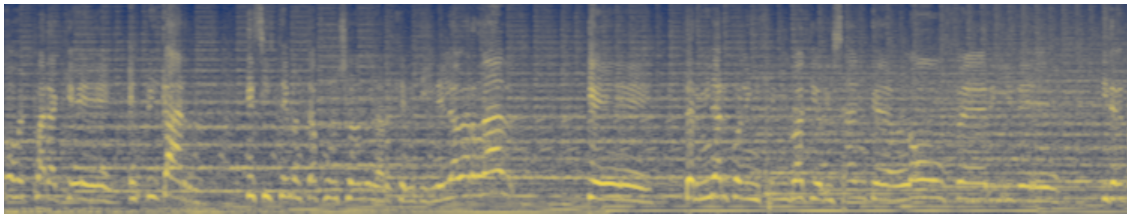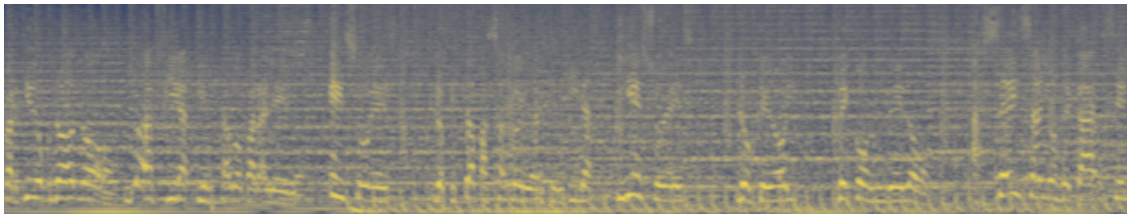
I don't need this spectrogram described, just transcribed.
Esto es para que explicar qué sistema está funcionando en la Argentina. Y la verdad que terminar con la ingenuidad teorizante del Lofer y, de, y del partido, no, no, mafia y Estado paralelo. Eso es lo que está pasando en la Argentina y eso es lo que hoy me condenó a seis años de cárcel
